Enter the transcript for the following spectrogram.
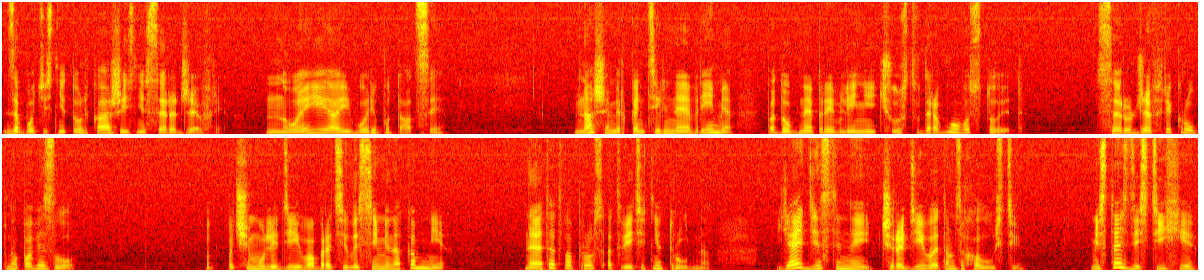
заботясь не только о жизни сэра Джеффри, но и о его репутации. В наше меркантильное время подобное проявление чувств дорогого стоит. Сэру Джеффри крупно повезло – вот почему леди Ива обратилась именно ко мне? На этот вопрос ответить нетрудно. Я единственный чародей в этом захолустье. Места здесь тихие,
